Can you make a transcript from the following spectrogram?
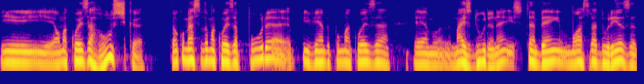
E é uma coisa rústica. Então começa de uma coisa pura e vendo para uma coisa é, mais dura, né? Isso também mostra a dureza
